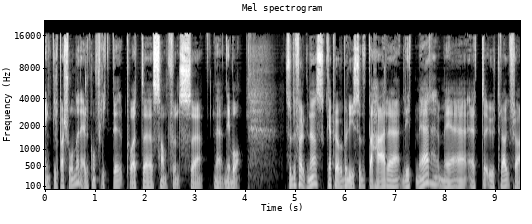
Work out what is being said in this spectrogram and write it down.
enkeltpersoner eller konflikter på et eh, samfunnsnivå. Så det følgende skal jeg prøve å belyse dette her eh, litt mer med et utdrag fra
